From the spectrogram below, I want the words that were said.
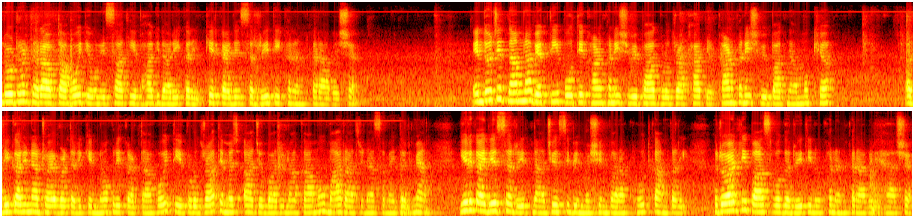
લોઢર ધરાવતા હોય તેઓની સાથે ભાગીદારી કરી ગેરકાયદેસર રેતી ખનન કરાવે છે. ઇન્દ્રજીત નામના વ્યક્તિ પોતે ખાણ ખનિજ વિભાગ વડોદરા ખાતે ખાણ ખનિજ વિભાગના મુખ્ય અધિકારીના ડ્રાઈવર તરીકે નોકરી કરતા હોય તે વડોદરા તેમજ આજુબાજુના ગામોમાં રાત્રિના સમય દરમિયાન ગેરકાયદેસર રીતના જેસીબી મશીન દ્વારા ખોદકામ કરી રોયલ્ટી પાસ વગર રેતીનું ખનન કરાવી રહ્યા છે.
